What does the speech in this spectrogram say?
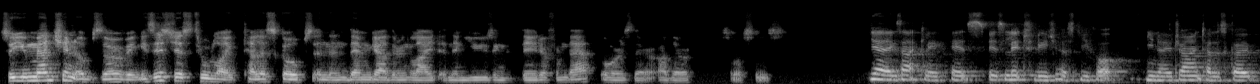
So you mentioned observing. Is this just through like telescopes and then them gathering light and then using the data from that, or is there other sources? Yeah, exactly. It's it's literally just you've got you know giant telescope,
